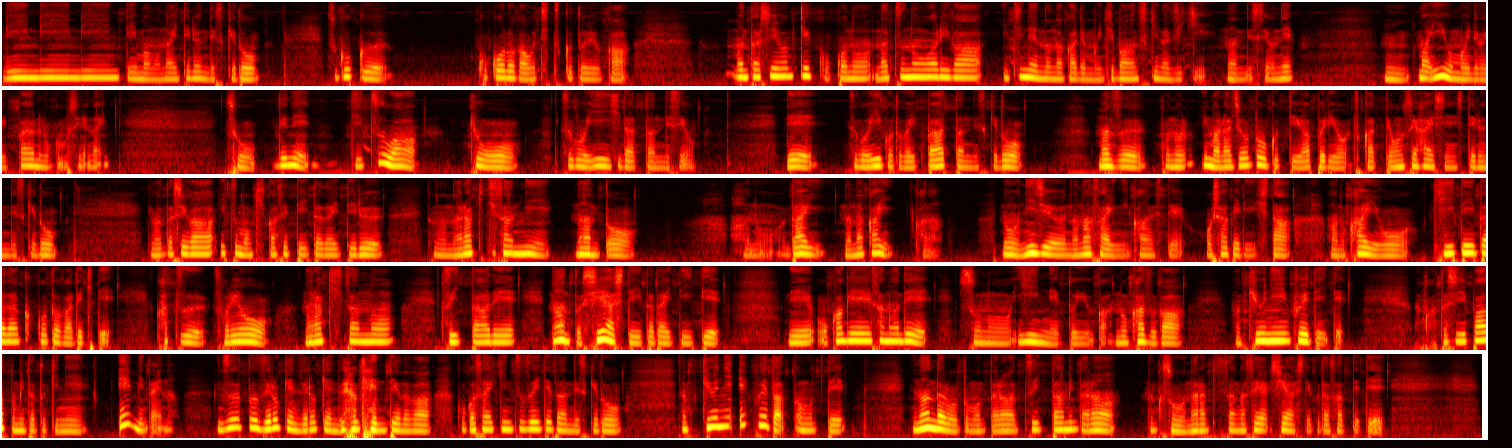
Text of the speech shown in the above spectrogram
リンリンリンって今も鳴いてるんですけど、すごく心が落ち着くというか、私は結構この夏の終わりが一年の中でも一番好きな時期なんですよね。うん。まあいい思い出がいっぱいあるのかもしれない。そう。でね、実は今日すごいいい日だったんですよ。で、すごいいいことがいっぱいあったんですけど、まず、この今ラジオトークっていうアプリを使って音声配信してるんですけど、私がいつも聞かせていただいてる、その奈良吉さんになんと、あの、第7回かな？の27歳に関しておしゃべりしたあの回を聞いていただくことができて、かつ、それを奈良吉さんのツイッターでなんとシェアしていただいていて、で、おかげさまで、その、いいねというか、の数が、急に増えていて、なんか私パーッと見たときに、え？みたいな。ずっと0件0件0件っていうのが、ここ最近続いてたんですけど、なんか急に、え、増えたと思って、なんだろうと思ったら、ツイッター見たら、なんかそう、奈良吉さんがシェアしてくださってて、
